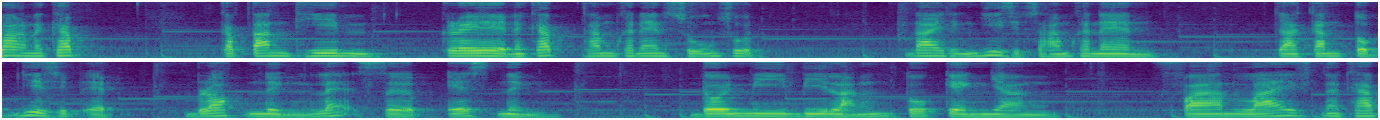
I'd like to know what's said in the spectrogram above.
บ้างนะครับ กัปตันทีมเกรนะครับทำคะแนนสูงสุดได้ถึง 23 คะแนน จากการตบ 21 บล็อก 1 และเสิร์ฟ S1 โดยมีบีหลังตัวเก่งอย่างฟานไลฟ์นะครับ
